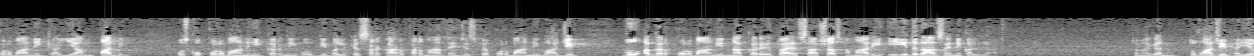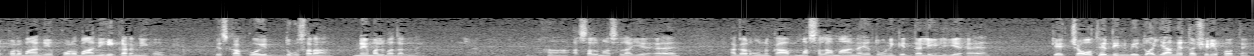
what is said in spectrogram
قربانی کا یام پالی، اس کو قربانی ہی کرنی ہوگی۔ بلکہ سرکار فرماتے ہیں جس پہ قربانی واجب، وہ اگر قربانی نہ کرے تو ایسا شخص ہماری عیدگاہ سے نکل جائے۔ سمجھ گئے نا؟ تو واجب ہے یہ قربانی قربانی ہی کرنی ہوگی۔ اس کا کوئی دوسرا نیمل بدل نہیں۔ ہاں اصل مسئلہ یہ ہے، اگر ان کا مسئلہ مانے تو ان کی دلیل یہ ہے کہ چوتھے دن بھی تو ایام تشریف ہوتے ہیں۔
